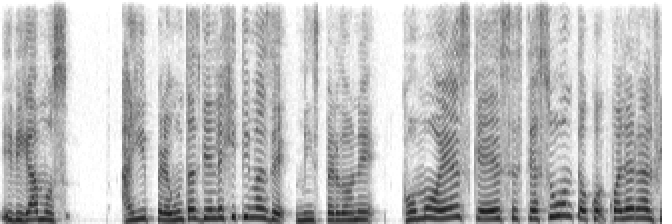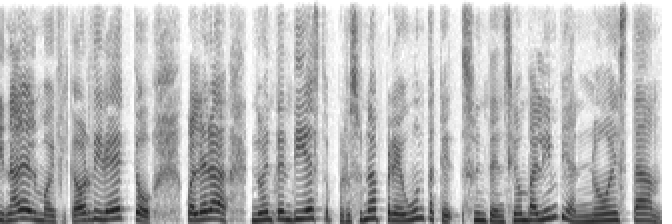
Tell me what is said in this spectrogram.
y digamos, hay preguntas bien legítimas de, mis perdone, ¿Cómo es que es este asunto? ¿Cuál era al final el modificador directo? ¿Cuál era? No entendí esto, pero es una pregunta que su intención va limpia, no está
